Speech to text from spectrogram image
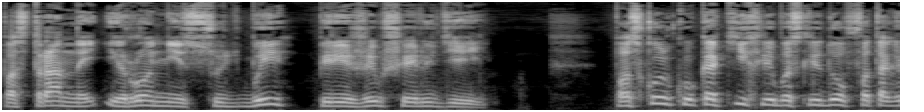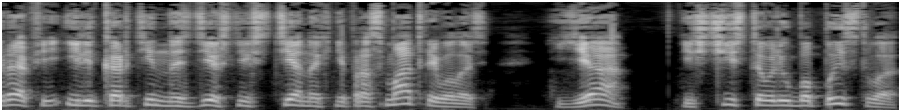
по странной иронии судьбы, пережившей людей. Поскольку каких-либо следов фотографий или картин на здешних стенах не просматривалось, я, из чистого любопытства,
